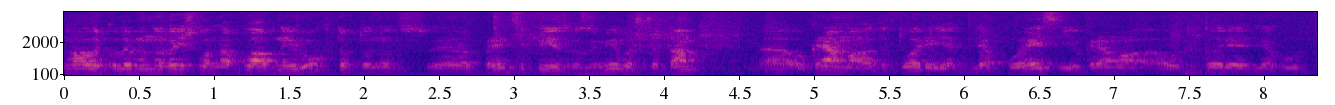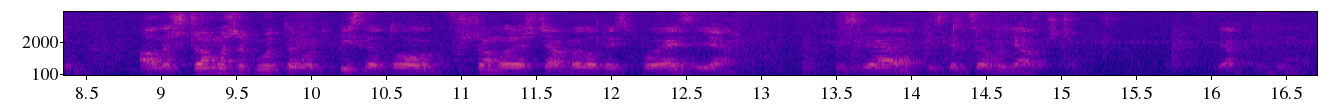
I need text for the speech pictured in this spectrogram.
Ну але коли воно вийшло на плавний рух, тобто, ну, е, в принципі, зрозуміло, що там е, окрема аудиторія для поезії, окрема аудиторія для гурту. Але що може бути от після того, в що може ще вилитись поезія після, після цього явища? Як ти думаєш?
